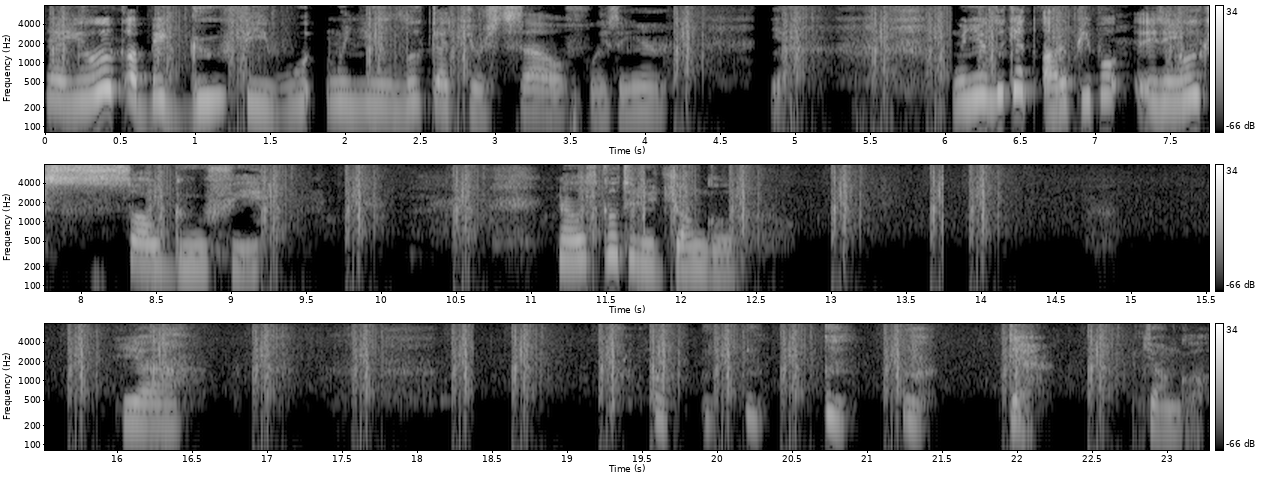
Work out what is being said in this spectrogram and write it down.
Yeah, you look a bit goofy when you look at yourself. Wait a second. Yeah when you look at other people, they look so goofy. Now let's go to the jungle. Yeah. there, jungle.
